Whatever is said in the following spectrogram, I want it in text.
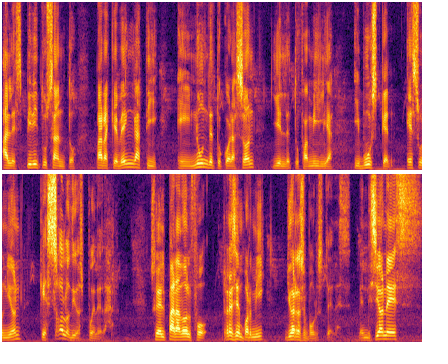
al Espíritu Santo, para que venga a ti e inunde tu corazón y el de tu familia y busquen esa unión que solo Dios puede dar. Soy el Paradolfo, recen por mí, yo rezo por ustedes. Bendiciones.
